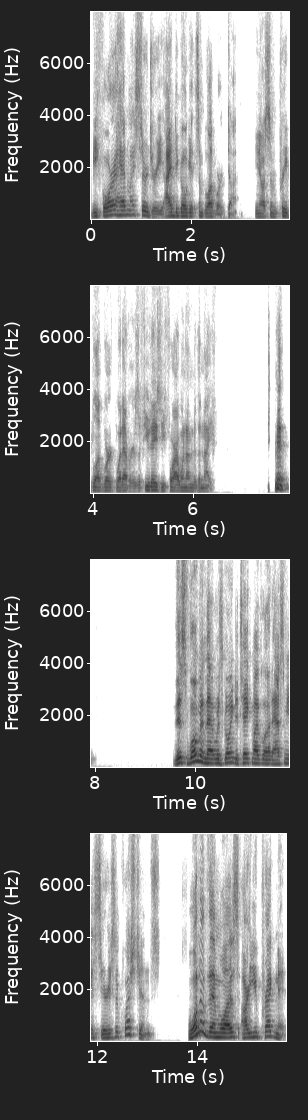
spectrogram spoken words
before I had my surgery, I had to go get some blood work done, you know, some pre blood work, whatever. It was a few days before I went under the knife. this woman that was going to take my blood asked me a series of questions. One of them was, Are you pregnant?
